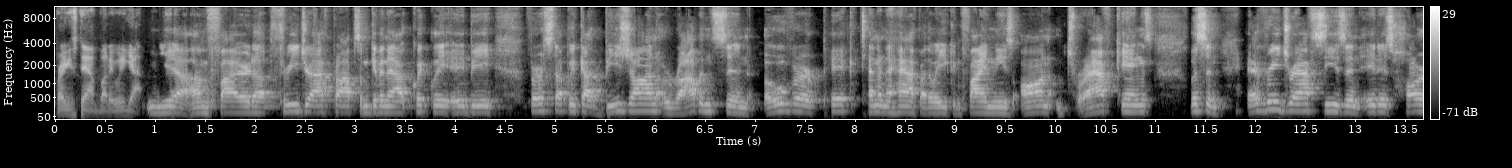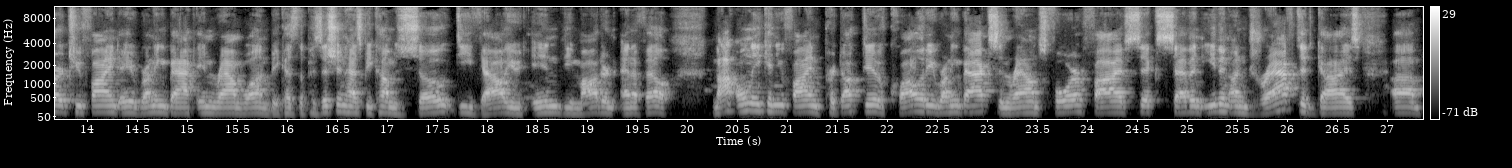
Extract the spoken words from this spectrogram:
Break us down, buddy. What do you got? Yeah, I'm fired up. Three draft props I'm giving out quickly, AB. First up, we've got Bijan Robinson over pick 10 and a half. By the way, you can find these on DraftKings. Listen, every draft season, it is hard to find a running back in round one because the position has become so devalued in the modern NFL. Not only can you find productive, quality running backs in rounds four, five, six, seven, even undrafted guys, um,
